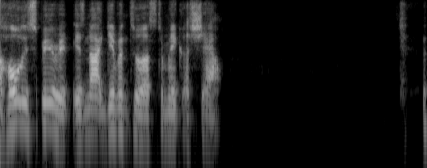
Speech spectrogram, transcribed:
the Holy Spirit is not given to us to make us shout.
